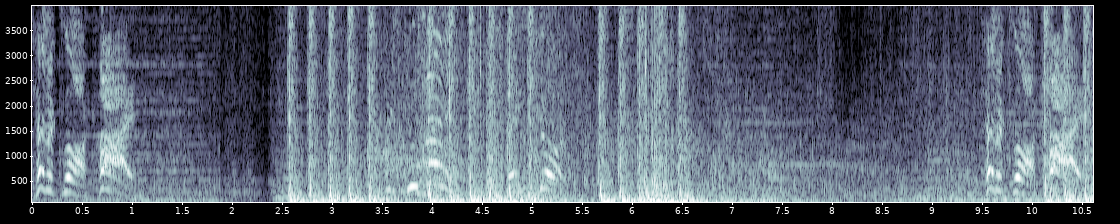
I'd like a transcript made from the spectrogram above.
10 o'clock! High! There's too many! Stay sharp! 10 o'clock! High!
